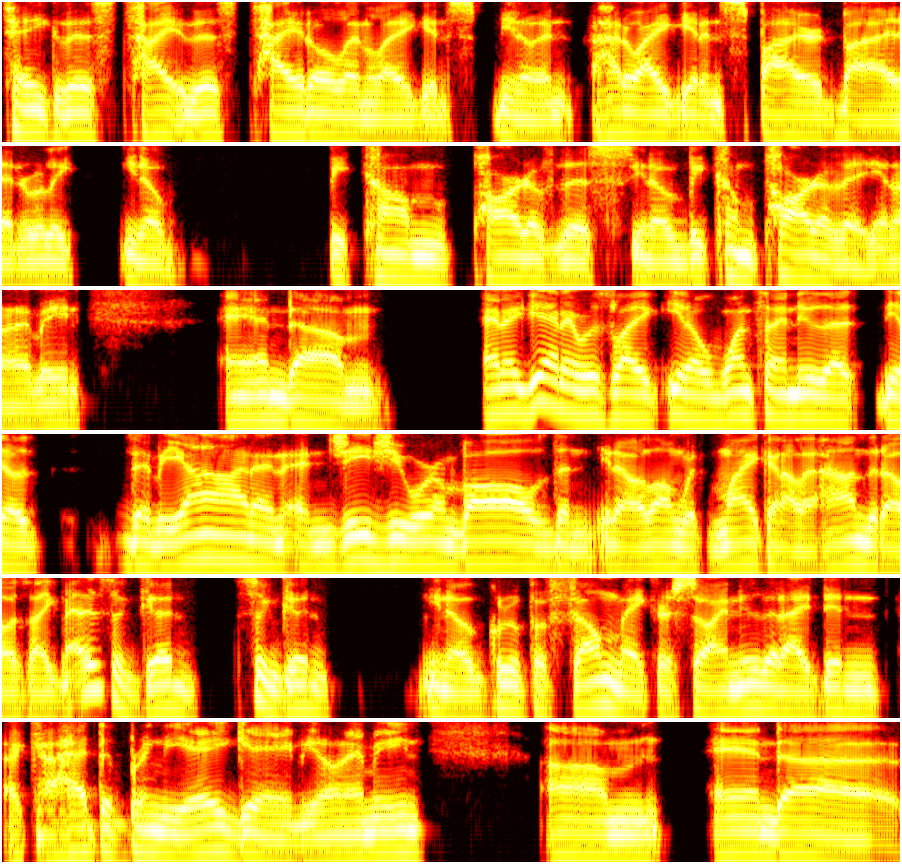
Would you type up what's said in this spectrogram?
take this title this title and like it's you know and how do i get inspired by it and really you know become part of this you know become part of it you know what i mean? And um and again it was like you know once i knew that you know Demian and, and Gigi were involved and you know along with Mike and Alejandro I was like man this is a good it's a good you know group of filmmakers so i knew that i didn't i had to bring the a game you know what i mean? Um and uh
